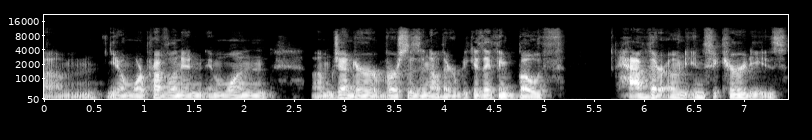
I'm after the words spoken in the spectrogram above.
um, you know, more prevalent in in one um, gender versus another, because I think both have their own insecurities.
